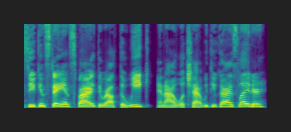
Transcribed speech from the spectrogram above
so you can stay inspired throughout the week, and I will chat with you guys later.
